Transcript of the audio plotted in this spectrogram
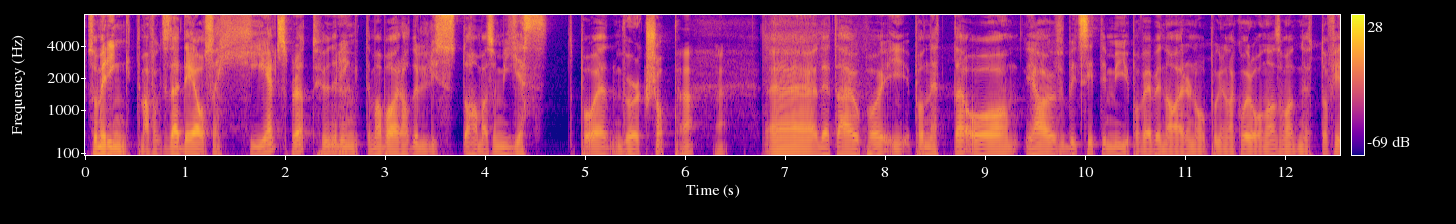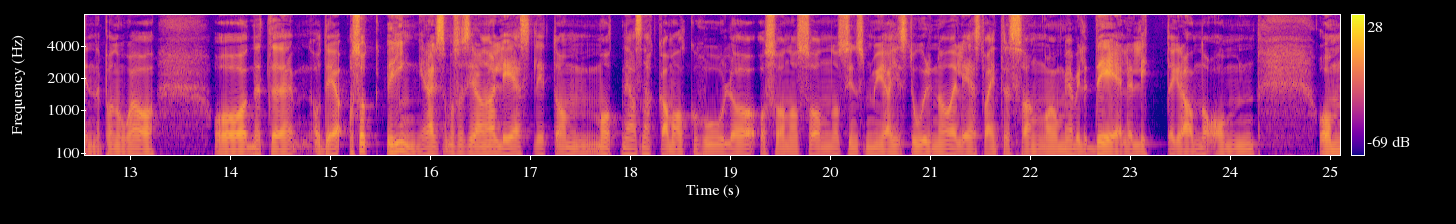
som ringte meg, faktisk. Det er det også helt sprøtt. Hun ringte meg bare hadde lyst til å ha meg som gjest på en workshop. Ja, ja. Eh, dette er jo på, i, på nettet, og jeg har jo blitt sittet mye på webinarer nå pga. korona, som var nødt til å finne på noe. Og, og, dette, og, det, og så ringer jeg liksom, og så sier han han har lest litt om måten jeg har snakka om alkohol og, og sånn og sånn, og syns mye av historien og har lest var interessant, og om jeg ville dele litt grann om, om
